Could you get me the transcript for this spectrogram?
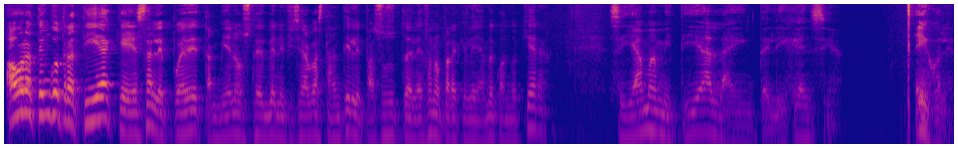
Ahora tengo otra tía que esa le puede también a usted beneficiar bastante y le paso su teléfono para que le llame cuando quiera. Se llama mi tía la inteligencia. Híjole,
